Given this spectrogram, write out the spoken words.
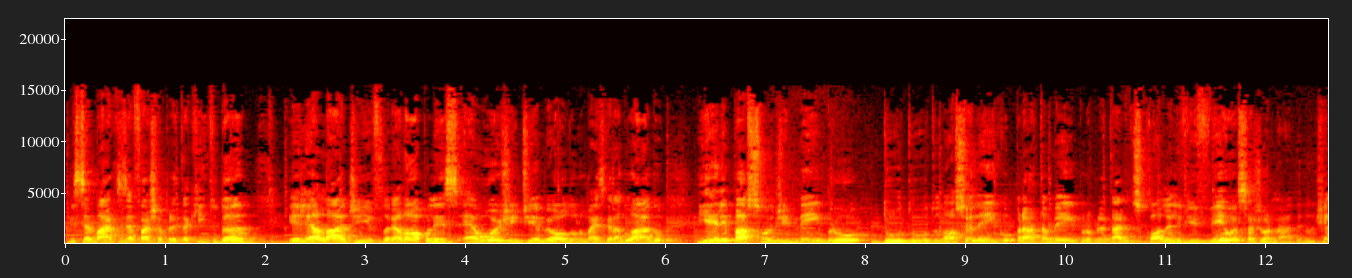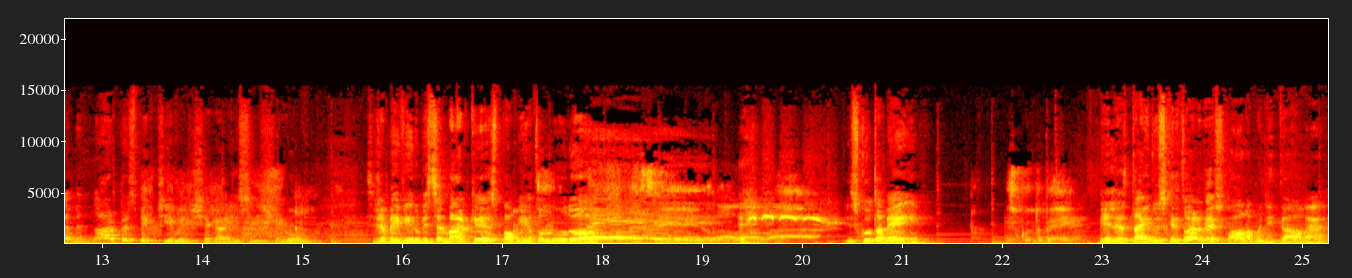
Mr. Marques é faixa preta Quinto Dan, ele é lá de Florianópolis, é hoje em dia meu aluno mais graduado e ele passou de membro do, do, do nosso elenco para também proprietário de escola. Ele viveu essa jornada, não tinha a menor perspectiva de chegar a isso e chegou. Seja bem-vindo, Mr. Marques. Palminha todo mundo. Olá, olá, olá. Escuta bem? Escuto bem. Beleza, tá aí do escritório da escola, bonitão, né?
